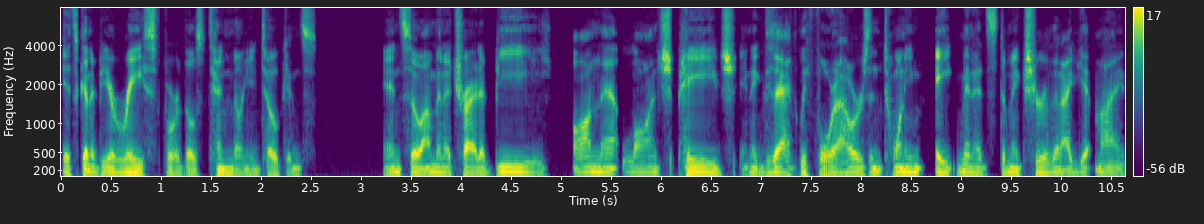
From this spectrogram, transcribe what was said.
it's going to be a race for those 10 million tokens. And so I'm going to try to be on that launch page in exactly four hours and 28 minutes to make sure that I get my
